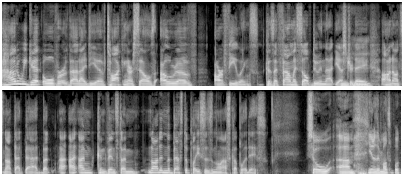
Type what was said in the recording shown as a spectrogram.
How do we get over that idea of talking ourselves out of our feelings because I found myself doing that yesterday. Mm-hmm. Oh no, it's not that bad, but I, am convinced I'm not in the best of places in the last couple of days. So, um, you know, there are multiple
